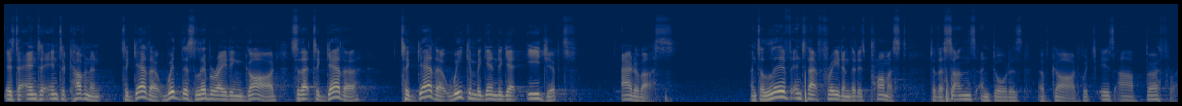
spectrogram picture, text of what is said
is to enter into covenant together with this liberating God so that together, together, we can begin to get Egypt out of us and to live into that freedom that is promised to the sons and daughters of God, which is our birthright.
